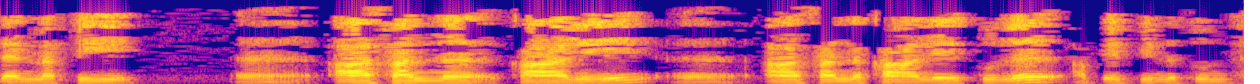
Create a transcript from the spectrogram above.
දැන් අපි ආසන්න කාලයේ ආසන්න කාලය තුල අපේ පින්නතුන්ට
